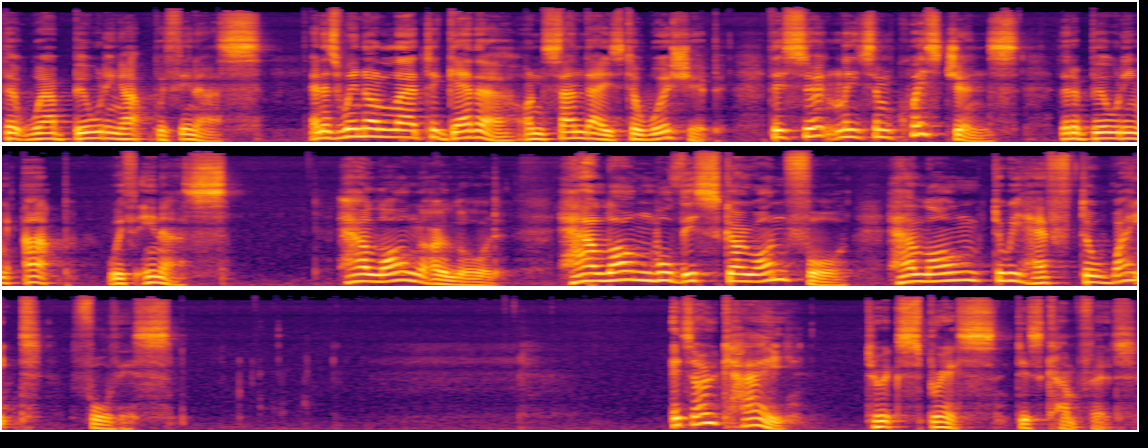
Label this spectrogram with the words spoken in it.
that we're building up within us. And as we're not allowed to gather on Sundays to worship, there's certainly some questions that are building up within us. How long, O Lord? How long will this go on for? How long do we have to wait for this? It's okay to express discomfort.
